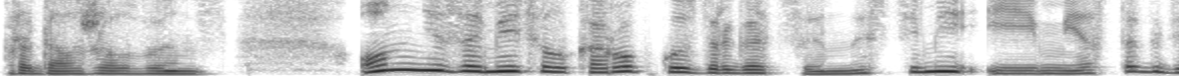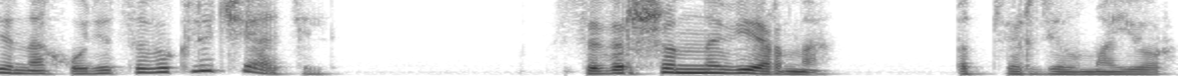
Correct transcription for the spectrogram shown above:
продолжал Венс. Он не заметил коробку с драгоценностями и место, где находится выключатель. Совершенно верно, подтвердил майор.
